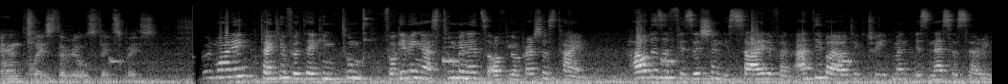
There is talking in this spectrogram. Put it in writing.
and list the real estate space. Good morning. Thank you for taking two, for giving us two minutes of your precious time. How does a physician decide if an antibiotic treatment is necessary?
